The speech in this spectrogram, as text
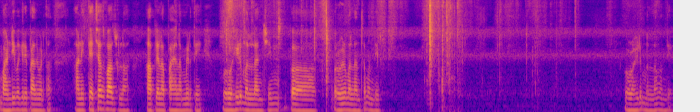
भांडी वगैरे पाहायला मिळतात आणि त्याच्याच बाजूला आपल्याला पाहायला मिळते रोहिड मल्लांचे रोहिड मल्लांचं मंदिर. रोहिड मल्ला मंदिर.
